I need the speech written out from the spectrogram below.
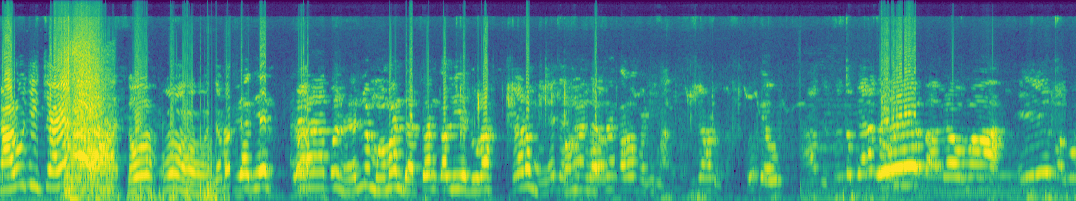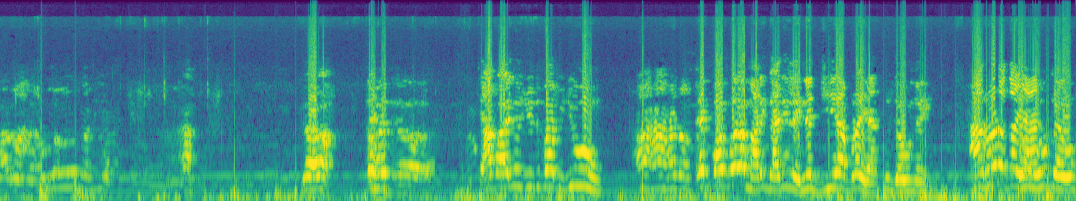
કાળુજી ચા હે? હા, તો ઓહો પણ હેલો મમાન દર્શન કરી લઈએ થોડા ચાલો હું મમાન દર્શન કરો પછી મારે. શું કેવું હા, દર્શન તો પહેલા એ. બાબરાઓમાં. એ. હા. ચા પાજો દો જીતુભા બીજું હા હા હેડો. એક પગ કરો મારી ગાડી લઈને જઈએ આપણે હેતુ જવું નહીં હા રોડો તો યાર શું કેવું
